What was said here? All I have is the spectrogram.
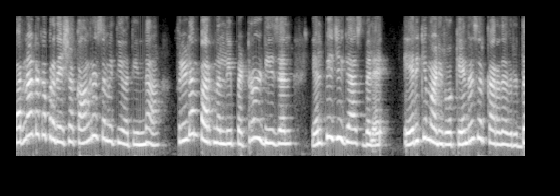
ಕರ್ನಾಟಕ ಪ್ರದೇಶ ಕಾಂಗ್ರೆಸ್ ಸಮಿತಿ ವತಿಯಿಂದ ಫ್ರೀಡಂ ಪಾರ್ಕ್ನಲ್ಲಿ ಪೆಟ್ರೋಲ್, ಡೀಸೆಲ್, ಎಲ್ಪಿಜಿ ಗ್ಯಾಸ್ ಬೆಲೆ ಏರಿಕೆ ಮಾಡಿರುವ ಕೇಂದ್ರ ಸರ್ಕಾರದ ವಿರುದ್ಧ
